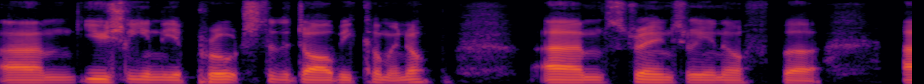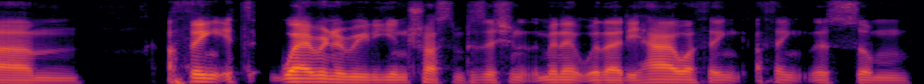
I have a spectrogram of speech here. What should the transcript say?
Um, usually in the approach to the derby coming up, um, strangely enough. But um, I think it's we're in a really interesting position at the minute with Eddie Howe. I think I think there's some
